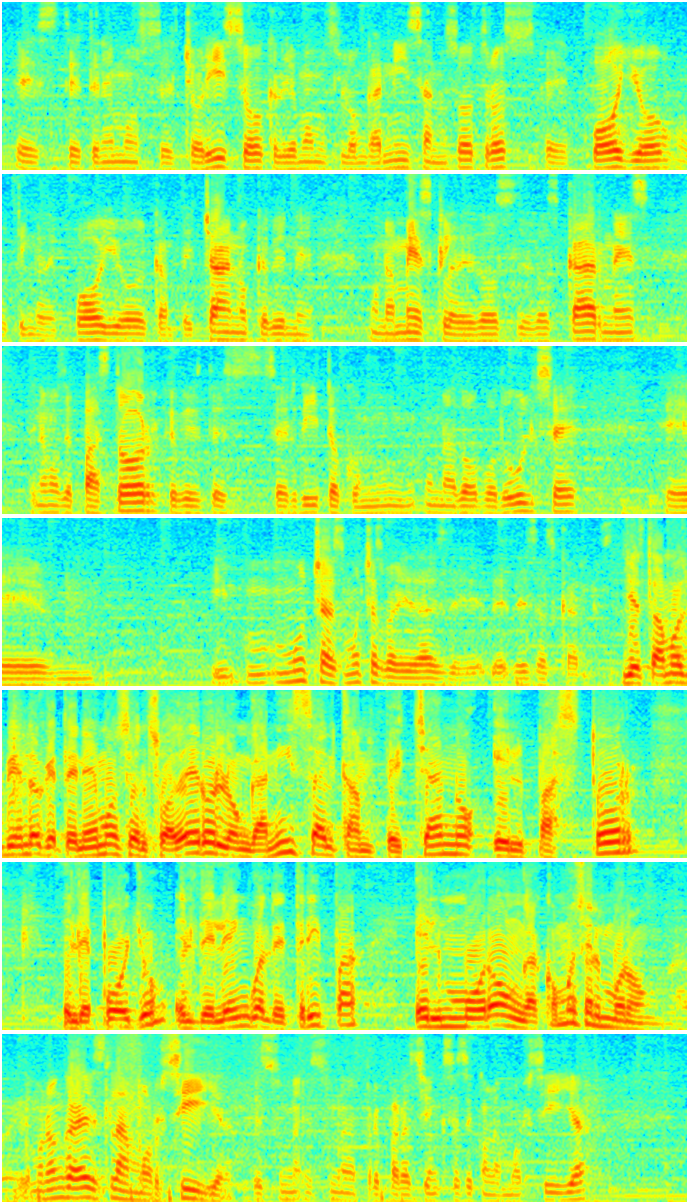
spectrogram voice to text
este, tenemos el chorizo, que le llamamos longaniza nosotros, eh, pollo, o tinga de pollo, el campechano, que viene una mezcla de dos, dos carnes. Tenemos de pastor, que es cerdito con un, adobo dulce. Eh, y muchas, muchas variedades de, esas carnes. Y estamos viendo que tenemos el suadero, el longaniza, el campechano, el pastor, el de pollo, el de lengua, el de tripa, el moronga. ¿Cómo es el moronga? La moronga es la morcilla, es una, es una preparación que se hace con la morcilla,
